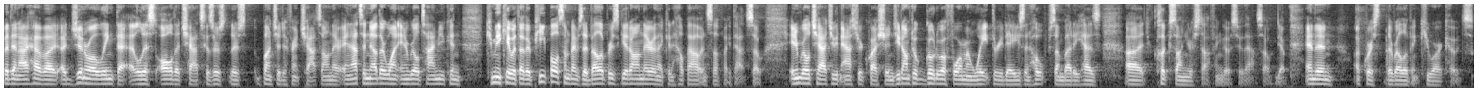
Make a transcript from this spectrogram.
but then I have a, a general link that lists all the chats because there's, there's a bunch of different chats on there. And that's another one in real time. You can communicate with other people. Sometimes developers get on there and they can help out and stuff like that. So in real chat, you can ask your questions. You don't have to go to a forum and wait three days and hope somebody has uh, clicks on your stuff and goes through that. So, yeah. And then, of course, the relevant QR codes.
